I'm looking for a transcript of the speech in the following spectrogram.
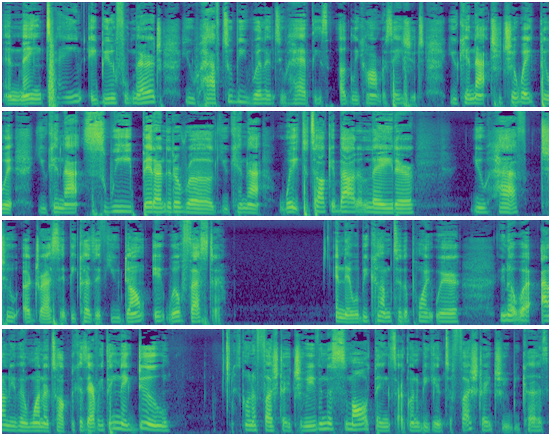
and maintain a beautiful marriage, you have to be willing to have these ugly conversations. You cannot cheat your way through it. You cannot sweep it under the rug. You cannot wait to talk about it later. You have to address it because if you don't, it will fester. And it will become to the point where, you know what, I don't even want to talk because everything they do it's going to frustrate you. Even the small things are going to begin to frustrate you because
